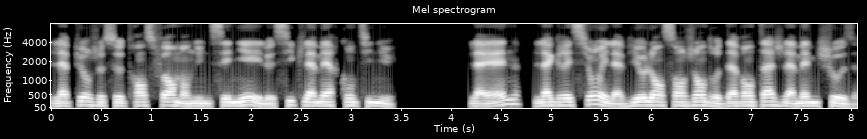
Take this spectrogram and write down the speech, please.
la purge se transforme en une saignée et le cycle amer continue. La haine, l'agression et la violence engendrent davantage la même chose.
